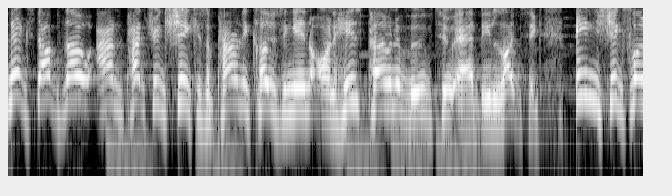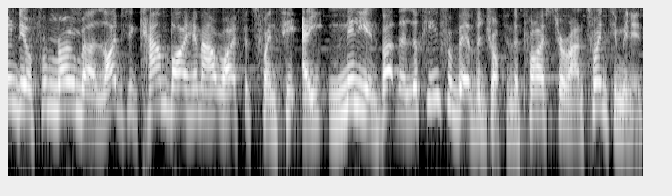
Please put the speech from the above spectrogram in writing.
Next up, though, and Patrik Schick is apparently closing in on his permanent move to RB Leipzig. In Schick's loan deal from Roma, Leipzig can buy him outright for 28 million, but they're looking for a bit of a drop in the price to around 20 million.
